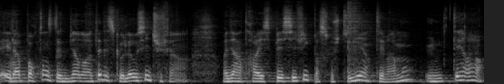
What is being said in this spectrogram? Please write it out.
Et l'importance d'être bien dans la tête, est-ce que là aussi tu fais un, on va dire un travail spécifique parce que je te dis, hein, t'es vraiment une terreur.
